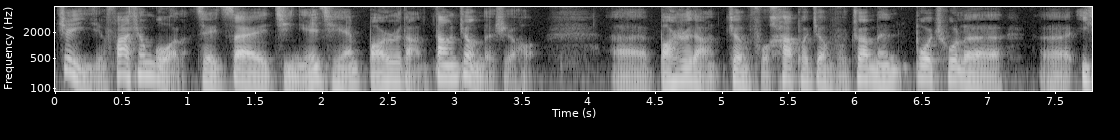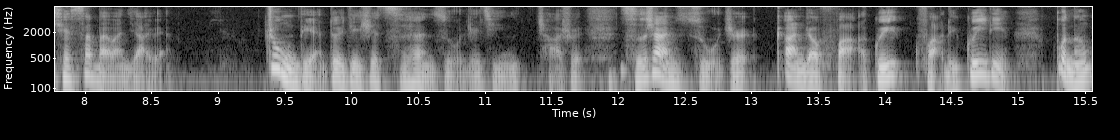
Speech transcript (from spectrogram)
这已经发生过了。在在几年前保守党当政的时候，呃，保守党政府哈珀政府专门拨出了呃一千三百万加元。重点对这些慈善组织进行查税。慈善组织按照法规法律规定，不能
